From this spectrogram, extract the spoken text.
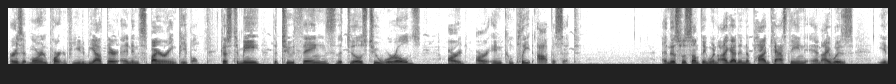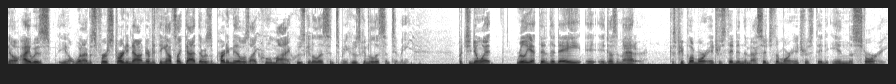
Or is it more important for you to be out there and inspiring people? Because to me, the two things, the, those two worlds, are, are in complete opposite. And this was something when I got into podcasting and I was, you know, I was, you know, when I was first starting out and everything else like that, there was a part of me that was like, who am I? Who's going to listen to me? Who's going to listen to me? But you know what? Really, at the end of the day, it, it doesn't matter because people are more interested in the message, they're more interested in the story.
